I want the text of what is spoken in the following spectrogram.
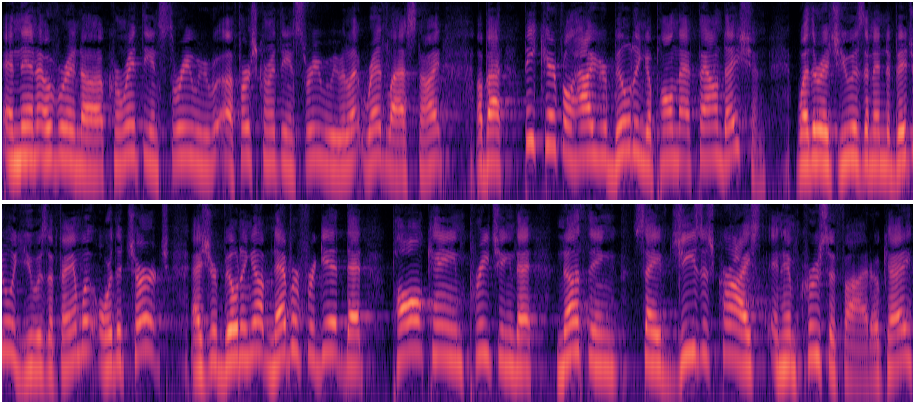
And then over in uh, Corinthians 3, we, uh, 1 Corinthians 3, we read last night about be careful how you're building upon that foundation. Whether it's you as an individual, you as a family, or the church as you're building up. Never forget that Paul came preaching that nothing save Jesus Christ and Him crucified, okay?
